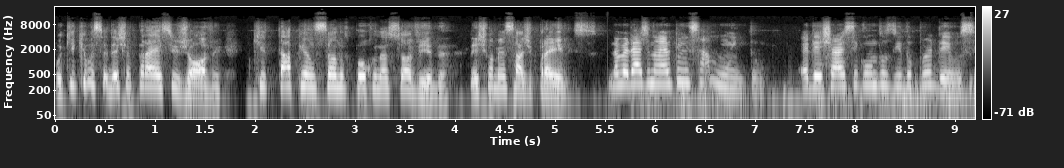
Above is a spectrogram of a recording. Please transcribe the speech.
O que, que você deixa para esse jovem que está pensando um pouco na sua vida? Deixa uma mensagem para eles. Na verdade, não é pensar muito, é deixar-se conduzido por Deus,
